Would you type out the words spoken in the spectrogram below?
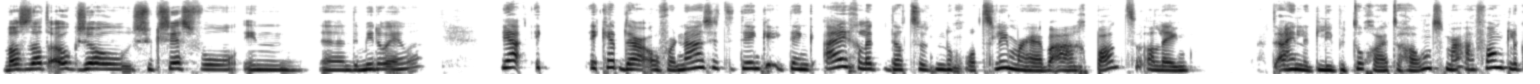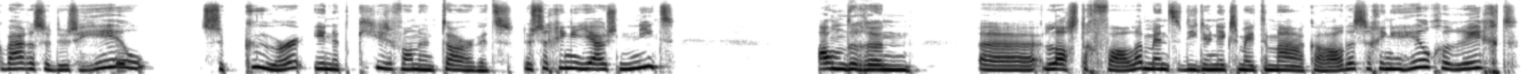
Was dat ook zo succesvol in eh, de middeleeuwen? Ja, ik, ik heb daarover na zitten denken. Ik denk eigenlijk dat ze het nog wat slimmer hebben aangepakt. Alleen uiteindelijk liep het toch uit de hand. Maar aanvankelijk waren ze dus heel secuur in het kiezen van hun targets. Dus ze gingen juist niet anderen eh lastigvallen, mensen die er niks mee te maken hadden. Ze gingen heel gericht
